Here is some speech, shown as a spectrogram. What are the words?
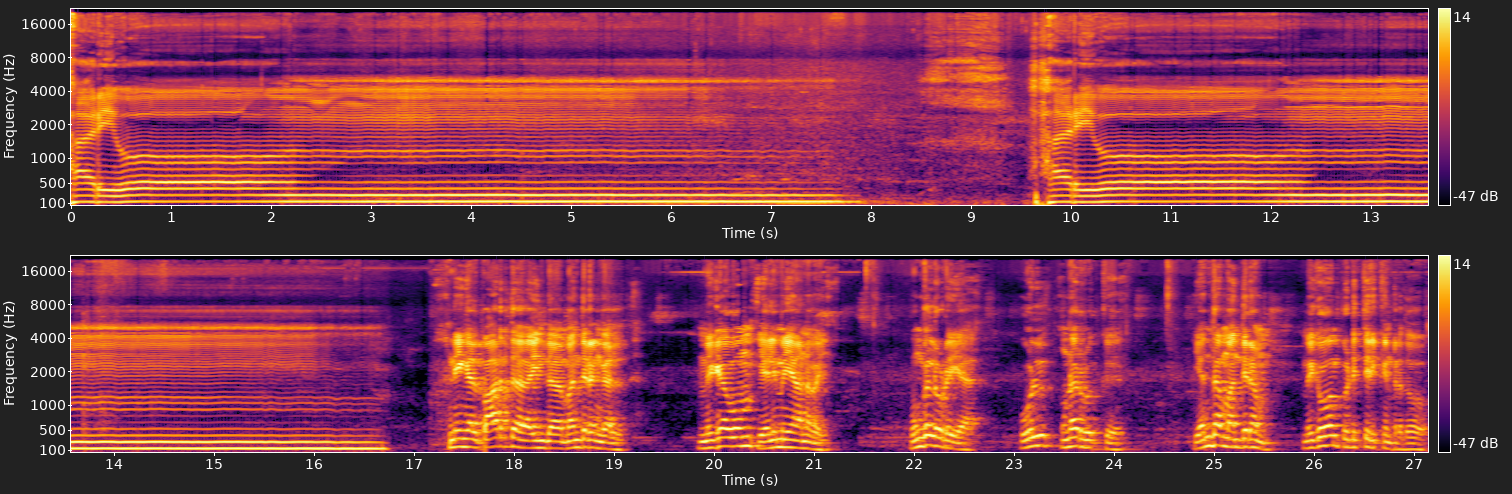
ஹரி ஓம் ஹரி ஓம் நீங்கள் பார்த்த இந்த மந்திரங்கள் மிகவும் எளிமையானவை. உங்களுடைய உள் உணர்வுக்கு எந்த மந்திரம் மிகவும் பிடித்திருக்கின்றதோ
